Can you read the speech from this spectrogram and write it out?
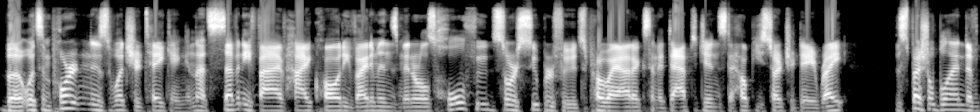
But what's important is what you're taking, and that's 75 high quality vitamins, minerals, whole food source superfoods, probiotics, and adaptogens to help you start your day right. The special blend of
